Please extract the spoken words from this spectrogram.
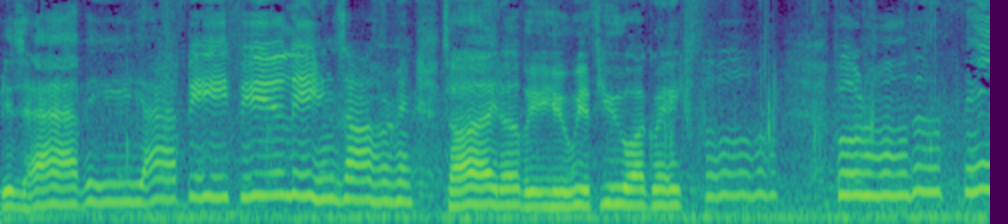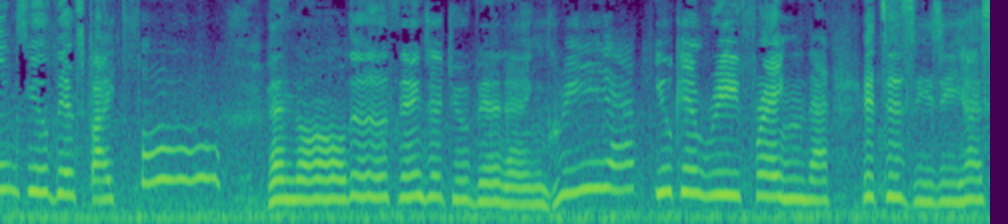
Is happy, happy feelings are inside of you if you are grateful for all the things you've been spiteful and all the things that you've been angry at, you can reframe that. It's as easy as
